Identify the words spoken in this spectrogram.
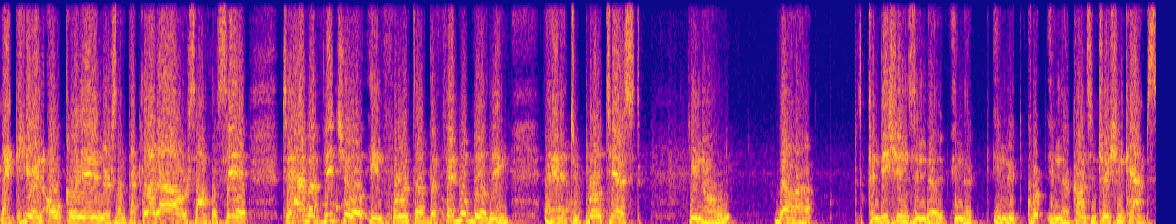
like here in Oakland or Santa Clara or San Jose, to have a vigil in front of the federal building uh, to protest, you know, the conditions in the in the in the in the concentration camps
